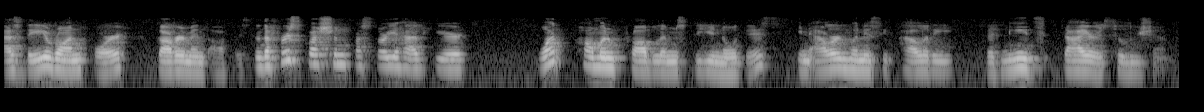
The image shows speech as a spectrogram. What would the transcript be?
as they run for government office. And the first question, Pastor, you have here what common problems do you notice in our municipality that needs dire solutions?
